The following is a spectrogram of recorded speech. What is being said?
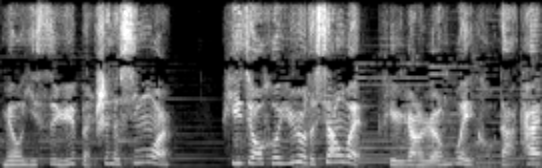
没有一丝鱼本身的腥味儿，啤酒和鱼肉的香味可以让人胃口大开。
